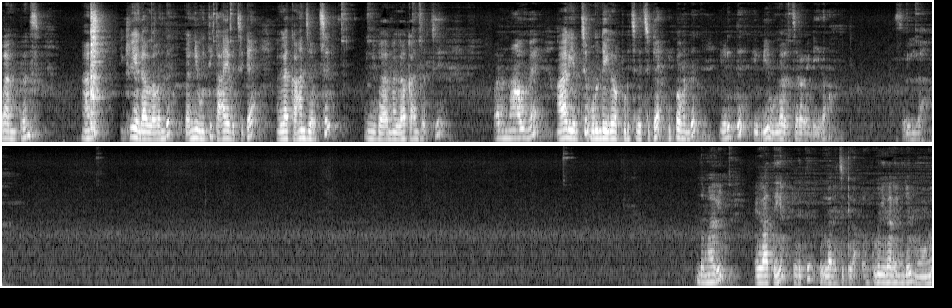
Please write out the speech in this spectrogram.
பாருங்க ஃப்ரெண்ட்ஸ் நான் இட்லி டவில் வந்து தண்ணி ஊற்றி காய வச்சுட்டேன். நல்லா காஞ்ச வச்சு நல்லா காஞ்ச வச்சு. ஒரு மாவுமே ஆறி வச்சு உருண்டைகளை பிடிச்சி வச்சுட்டேன். இப்போ வந்து எடுத்து இப்படி உள்ள வச்சிட வேண்டியதான் சரிங்களா? இந்த மாதிரி எல்லாத்தையும் எடுத்து உள்ளே வச்சுக்கலாம். குழியில் ரெண்டு மூணு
